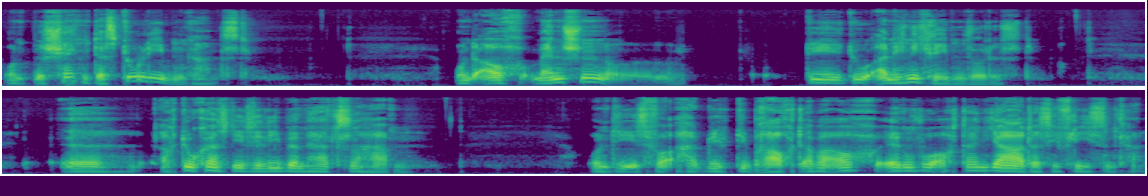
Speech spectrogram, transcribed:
und beschenkt, dass du lieben kannst. Und auch Menschen, die du eigentlich nicht lieben würdest. Äh, auch du kannst diese Liebe im Herzen haben. Und die, ist vor, die, die braucht aber auch irgendwo auch dein Ja, dass sie fließen kann.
